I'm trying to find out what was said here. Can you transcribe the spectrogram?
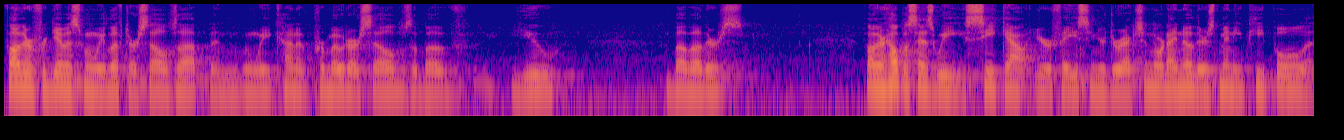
Father, forgive us when we lift ourselves up and when we kind of promote ourselves above you, above others. Father, help us as we seek out your face and your direction. Lord, I know there's many people uh,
